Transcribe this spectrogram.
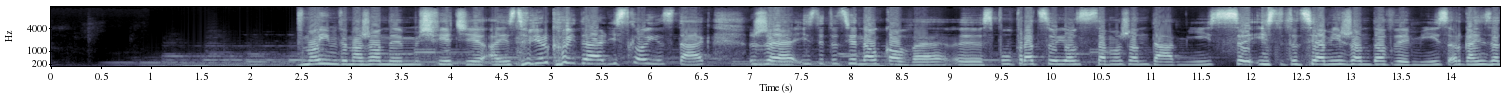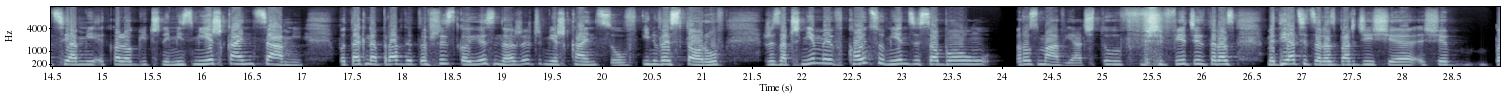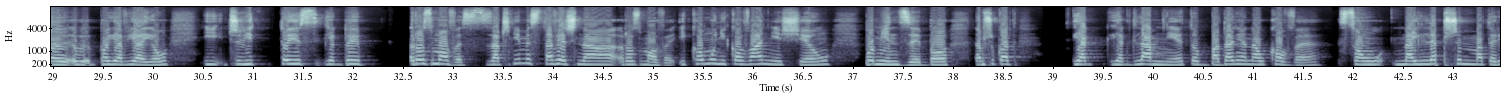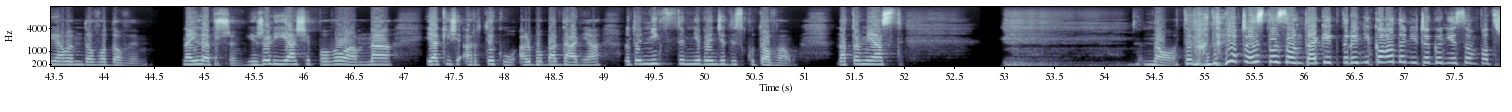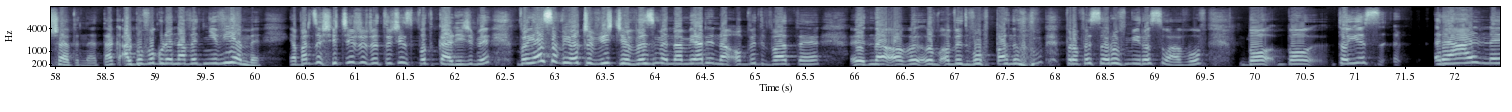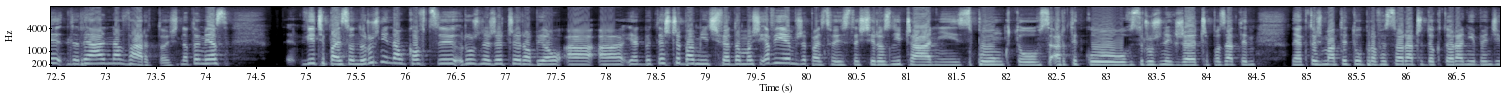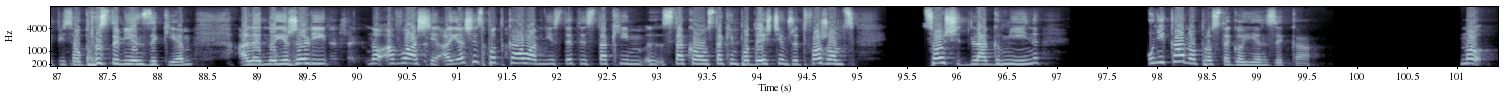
w moim wymarzonym świecie, a jestem wielką idealistką, jest tak, że instytucje naukowe y, współpracują z samorządami, z instytucjami rządowymi, z organizacjami ekologicznymi, z mieszkańcami, bo tak naprawdę to wszystko jest na rzecz mieszkańców, inwestorów, że zaczniemy w końcu między sobą rozmawiać. Tu w świecie teraz mediacje coraz bardziej się, się pojawiają i czyli to jest jakby rozmowę, zaczniemy stawiać na rozmowę i komunikowanie się pomiędzy, bo na przykład jak, jak dla mnie to badania naukowe są najlepszym materiałem dowodowym. Najlepszym. Jeżeli ja się powołam na jakiś artykuł albo badania, no to nikt z tym nie będzie dyskutował. Natomiast no, te badania często są takie, które nikomu do niczego nie są potrzebne, tak? Albo w ogóle nawet nie wiemy. Ja bardzo się cieszę, że tu się spotkaliśmy, bo ja sobie oczywiście wezmę namiary na obydwa te, na obydwóch panów profesorów Mirosławów, bo, bo to jest realny, realna wartość. Natomiast wiecie Państwo, no różni naukowcy różne rzeczy robią, a, a jakby też trzeba mieć świadomość, ja wiem, że Państwo jesteście rozliczani z punktów, z artykułów, z różnych rzeczy. Poza tym, no jak ktoś ma tytuł profesora czy doktora, nie będzie pisał prostym językiem, ale no jeżeli, no a właśnie, a ja się spotkałam niestety z takim, z taką, z takim podejściem, że tworząc coś dla gmin, unikano prostego języka. No,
